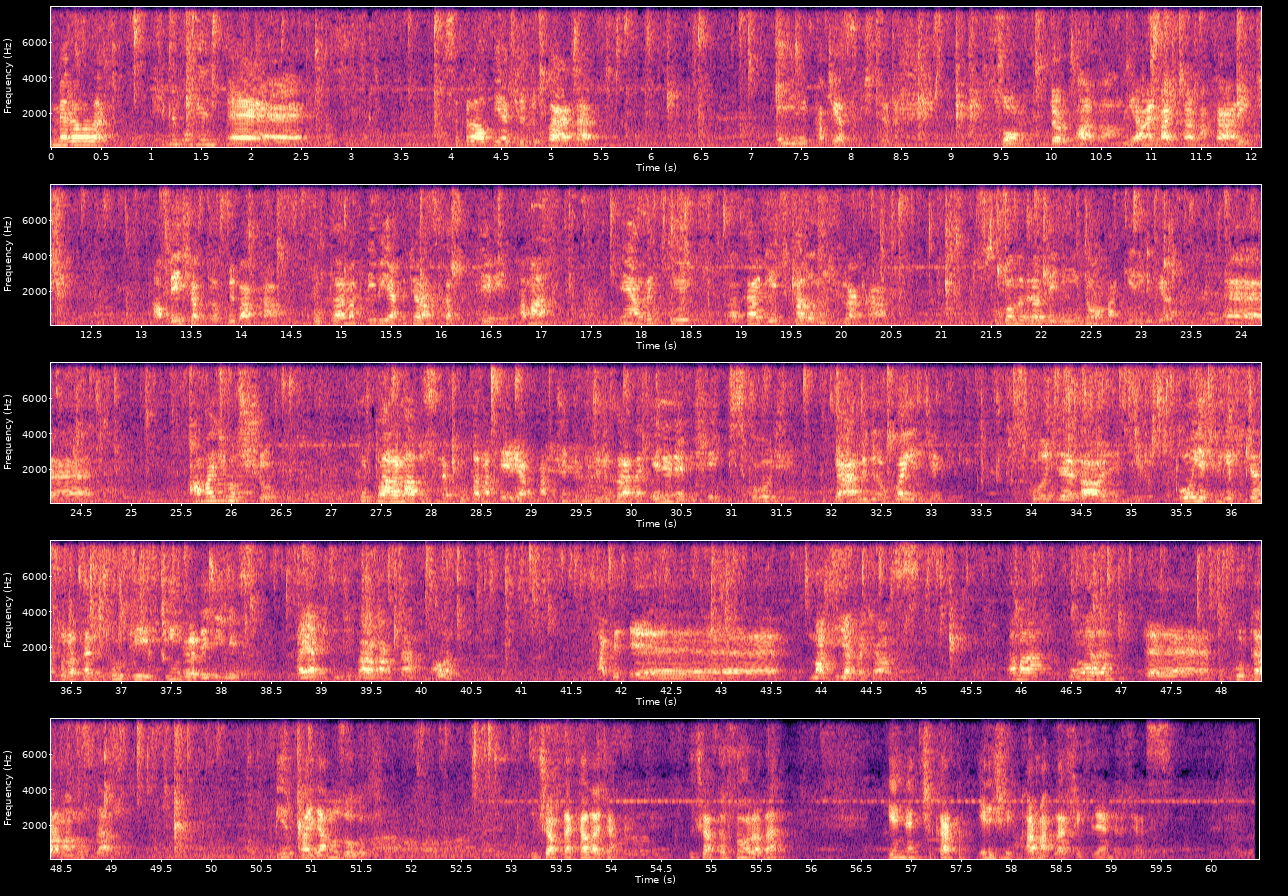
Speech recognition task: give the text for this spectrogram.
Merhabalar. Şimdi bugün eee 0-6 yaş çocuklarda elini kapıya sıkıştırmış. Son 4 parmağını yani baş parmak hariç. 5 haftalık bir vaka. Kurtarmak bir yapacağız kasıt değil ama ne yazık ki vaka geç kalınmış bir vaka. Bu konuda biraz deneyimli olmak gerekiyor. Eee amacımız şu kurtarma adı üstünde kurtarma seviye yapmak. Çünkü bu çocuklarda en önemli şey psikoloji. Yani bir gün okula gidecek. Psikolojiler daha önemli. 10 yaşını geçtikten sonra tabii Turkey finger dediğimiz ayak ikinci parmaktan alıp paket ee, nakil yapacağız. Ama umarım ee, bu kurtarmamızda bir faydamız olur. 3 hafta kalacak. 3 hafta sonra da yeniden çıkartıp eli şek- parmaklar şekillendireceğiz.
